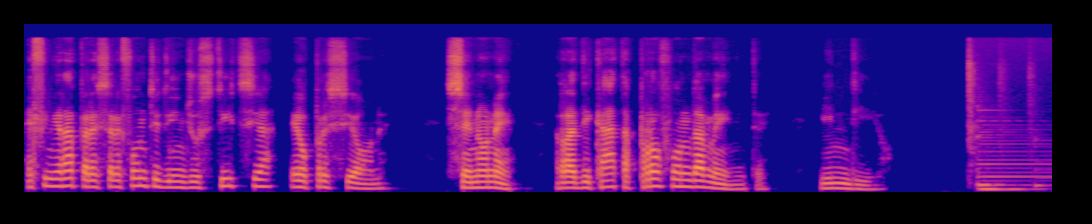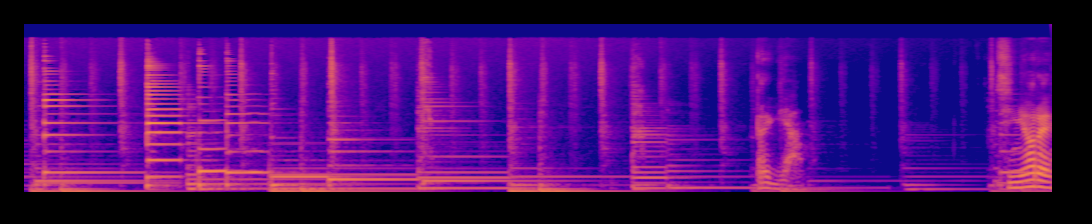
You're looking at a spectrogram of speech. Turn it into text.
e finirà per essere fonte di ingiustizia e oppressione se non è radicata profondamente in Dio. Preghiamo. Signore,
